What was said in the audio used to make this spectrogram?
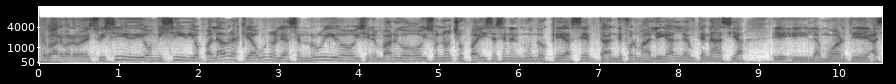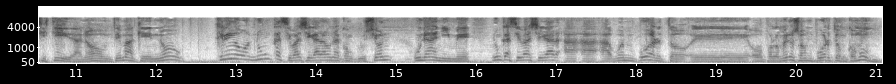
Qué bárbaro, ¿eh? suicidio, homicidio, palabras que a uno le hacen ruido y sin embargo hoy son ocho países en el mundo que aceptan de forma legal la eutanasia eh, y la muerte asistida, ¿no? Un tema que no creo nunca se va a llegar a una conclusión unánime, nunca se va a llegar a, a- a buen puerto eh, o por lo menos a un puerto en común.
